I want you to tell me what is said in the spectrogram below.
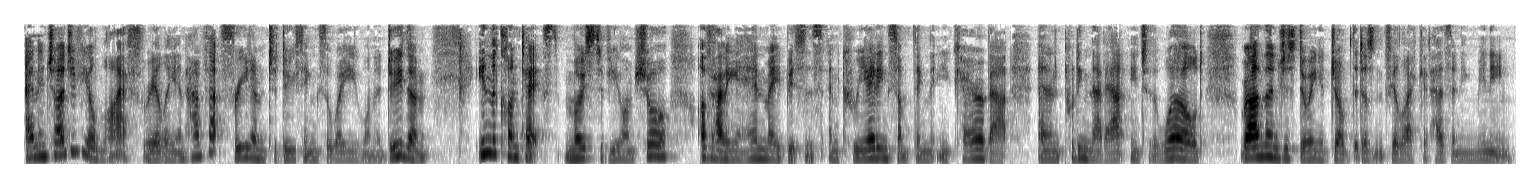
and in charge of your life, really, and have that freedom to do things the way you want to do them. In the context, most of you, I'm sure, of having a handmade business and creating something that you care about and putting that out into the world rather than just doing a job that doesn't feel like it has any meaning.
